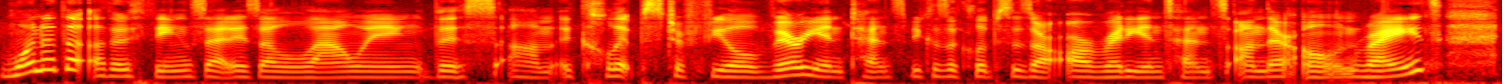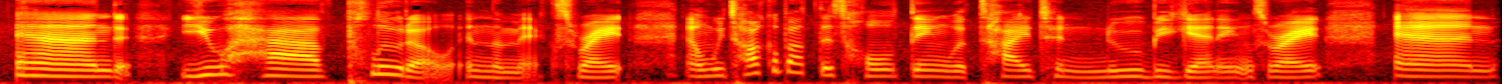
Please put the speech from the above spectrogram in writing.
One of the other things that is allowing this um, eclipse to feel very intense because eclipses are already intense on their own, right? And you have Pluto in the mix, right? And we talk about this whole thing with tied to new beginnings, right? And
